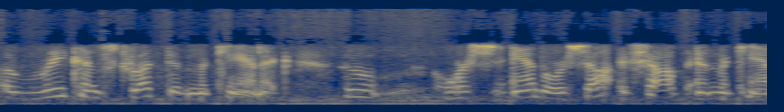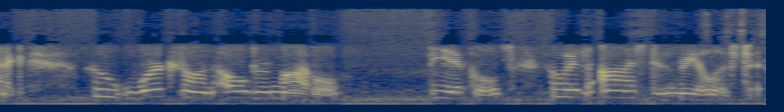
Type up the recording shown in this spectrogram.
a reconstructive mechanic who or sh- and or shop, shop and mechanic who works on older model vehicles who is honest and realistic.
